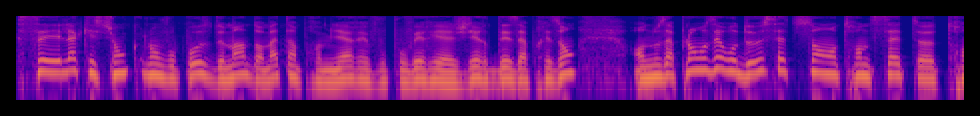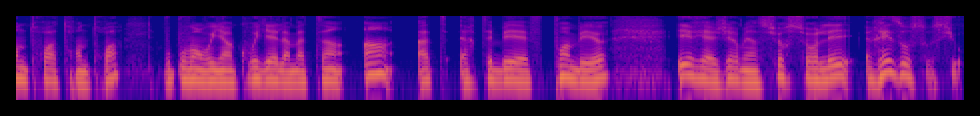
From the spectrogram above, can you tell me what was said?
C'est la question que l'on vous pose demain dans Matin Première et vous pouvez réagir dès à présent en nous appelant au 02 737 33 33. Vous pouvez envoyer un courriel à matin 1 at rtbf.be et réagir bien sûr sur les réseaux sociaux.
